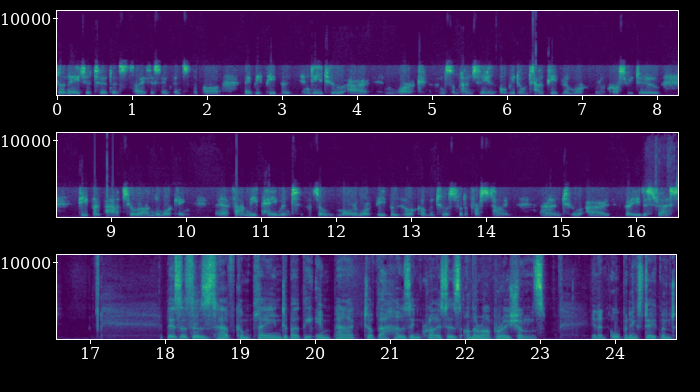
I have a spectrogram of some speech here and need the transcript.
donated to the Society of St. Vincent de Paul, maybe people indeed who are in work and sometimes feel, oh, we don't help people in work. Well, of course we do. People perhaps who are on the working uh, family payment. So more and more people who are coming to us for the first time and who are very distressed. Businesses have complained about the impact of the housing crisis on their operations. In an opening statement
